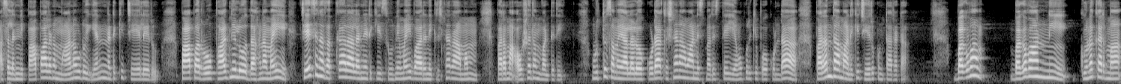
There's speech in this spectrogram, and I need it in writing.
అసలన్ని పాపాలను మానవుడు ఎన్నటికీ చేయలేరు. పాప రూపాజ్ఞలో దహనమై చేసిన సత్కారాలన్నిటికీ శూన్యమై వారిని కృష్ణరామం పరమ ఔషధం వంటిది. మృత్యు సమయాలలో కూడా కృష్ణనామాన్ని స్మరిస్తే యమపురికి పోకుండా పరంధామానికి చేరుకుంటారట. భగవాన్ భగవాన్ని గుణకర్మ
